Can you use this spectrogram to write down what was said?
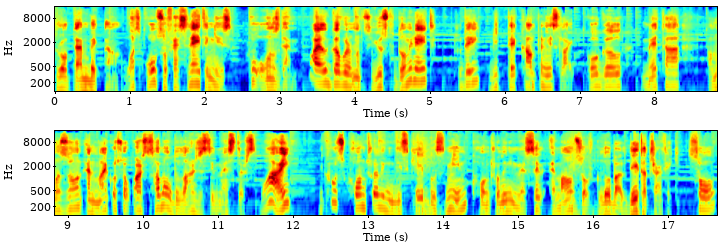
drop them back down. What's also fascinating is who owns them. While governments used to dominate, today big tech companies like Google, Meta, Amazon, and Microsoft are some of the largest investors. Why? Because controlling these cables mean controlling massive amounts of global data traffic. So,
